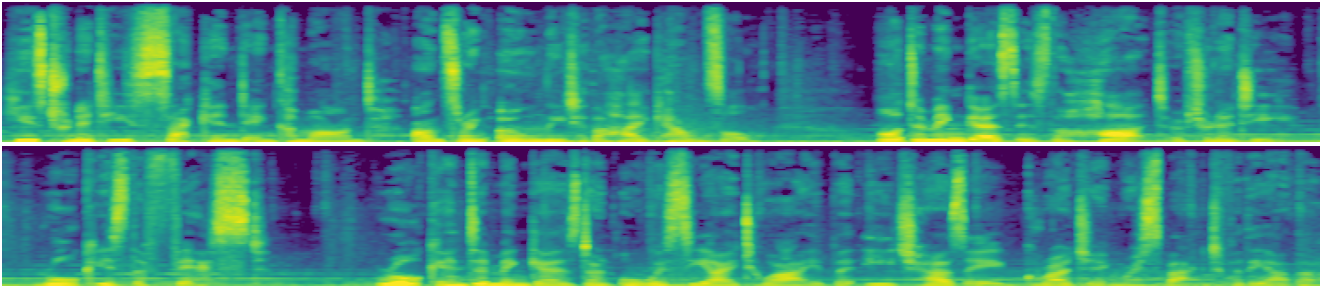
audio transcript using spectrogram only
He is Trinity's second in command, answering only to the High Council. While Dominguez is the heart of Trinity, Rourke is the fist. Rourke and Dominguez don't always see eye to eye, but each has a grudging respect for the other.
